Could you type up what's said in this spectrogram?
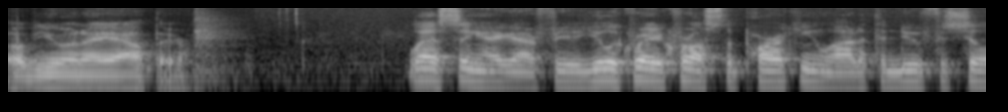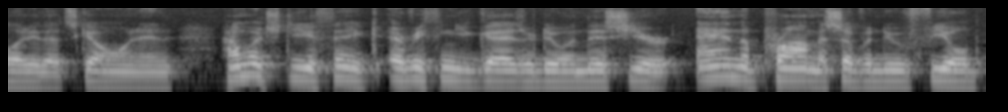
of UNA out there. Last thing I got for you. You look right across the parking lot at the new facility that's going in. How much do you think everything you guys are doing this year and the promise of a new field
